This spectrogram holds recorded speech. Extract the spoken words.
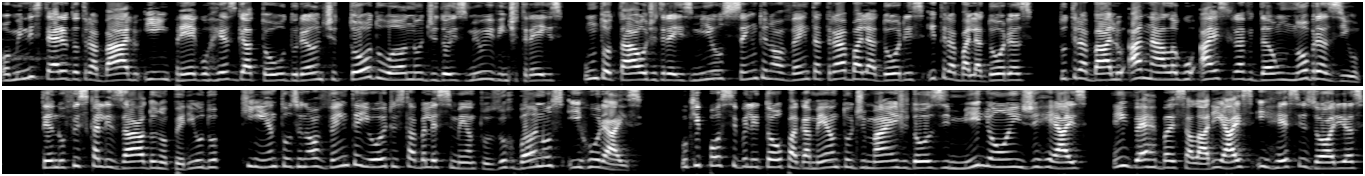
O Ministério do Trabalho e Emprego resgatou durante todo o ano de 2023 um total de 3.190 trabalhadores e trabalhadoras do trabalho análogo à escravidão no Brasil, tendo fiscalizado no período 598 estabelecimentos urbanos e rurais, o que possibilitou o pagamento de mais de 12 milhões de reais em verbas salariais e rescisórias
